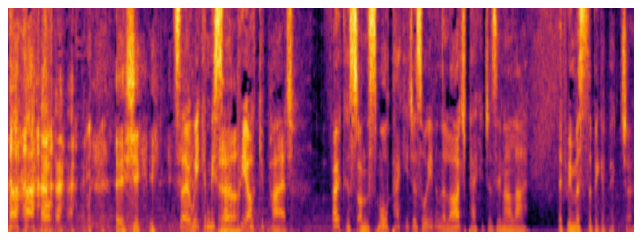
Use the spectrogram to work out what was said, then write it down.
So we can be so Yeah. preoccupied, focused on the small packages or even the large packages in our life, that we miss the bigger picture.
